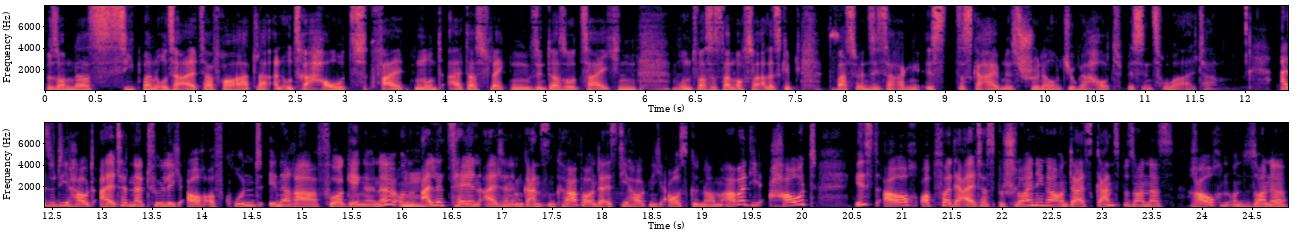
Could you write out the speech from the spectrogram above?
Besonders sieht man unser Alter, Frau Adler, an unserer Haut. Falten und Altersflecken sind da so Zeichen und was es da noch so alles gibt. Was würden Sie sagen, ist das Geheimnis schöner und junger Haut bis ins hohe Alter? Also die Haut altert natürlich auch aufgrund innerer Vorgänge. Ne? Und mhm. alle Zellen altern im ganzen Körper und da ist die Haut nicht ausgenommen. Aber die Haut ist auch Opfer der Altersbeschleuniger und da ist ganz besonders Rauchen und Sonne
